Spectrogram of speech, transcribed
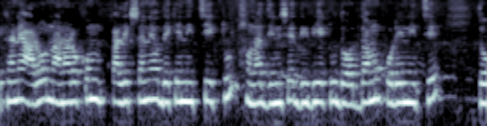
এখানে আরও নানা রকম কালেকশানেও দেখে নিচ্ছি একটু। সোনার জিনিসের দিদি একটু দরদামও করে নিচ্ছে। তো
